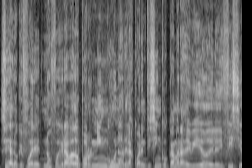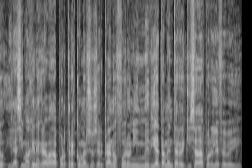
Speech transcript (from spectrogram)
Sea lo que fuere, no fue grabado por ninguna de las 45 cámaras de video del edificio y las imágenes grabadas por tres comercios cercanos fueron inmediatamente requisadas por el FBI.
